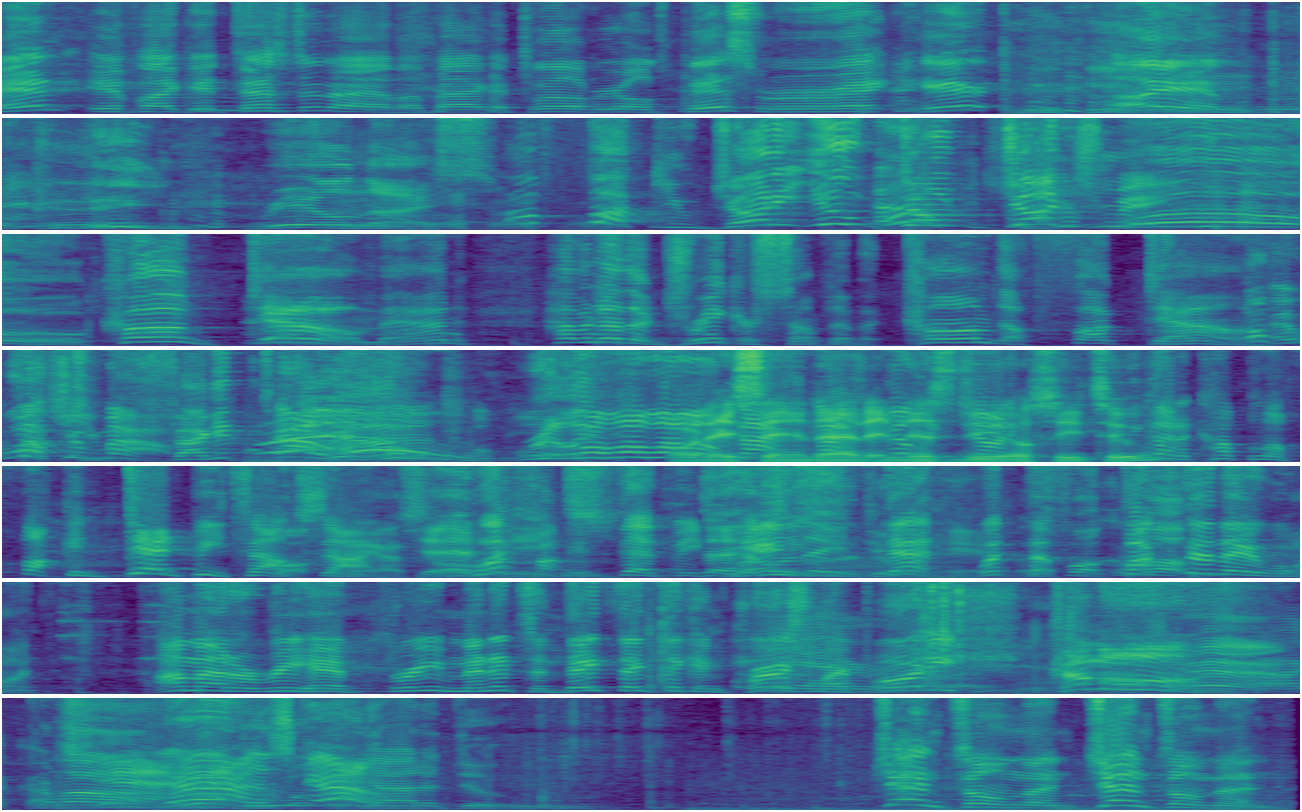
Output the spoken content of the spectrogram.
And if I get tested, I have a bag of 12-year-old's piss right here. I am clean. Real nice. Oh, fuck you, Johnny. You oh. don't judge me. Whoa, calm down, man. Have another drink or something, but calm the fuck down. Oh, hey, watch your mouth. Faggot. Yeah? Whoa. Oh, really? Whoa, whoa, whoa, Oh, they guys, saying guys, that in this Johnny, DLC too? We got a couple of fucking deadbeats outside. What fucking deadbeat The hell gangs? are they doing That, here? what the Let's fuck 'em fuck do they want? I'm out of rehab three minutes and they think they can crash my party? Come on! Yeah, come on. Yeah, Yeah, yeah. let's go! do. Gentlemen, gentlemen!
